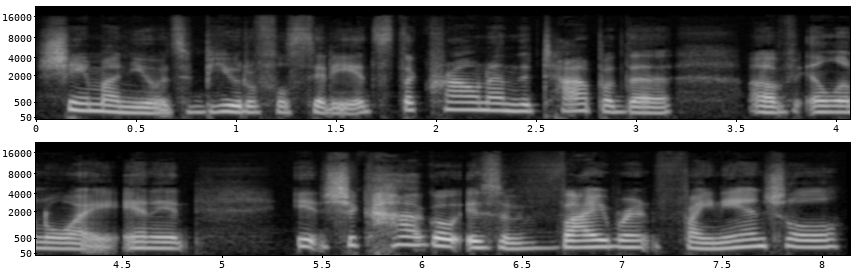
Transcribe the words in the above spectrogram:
shame on you. It's a beautiful city. It's the crown on the top of the of Illinois, and it it Chicago is a vibrant financial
